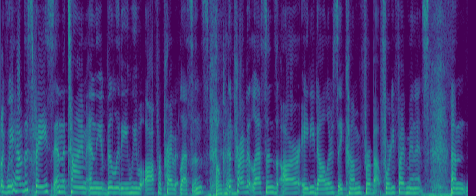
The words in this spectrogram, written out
if we have the space and the time and the ability, we will offer private lessons. Okay. The private lessons are eighty dollars. They come for about forty-five minutes. Um,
